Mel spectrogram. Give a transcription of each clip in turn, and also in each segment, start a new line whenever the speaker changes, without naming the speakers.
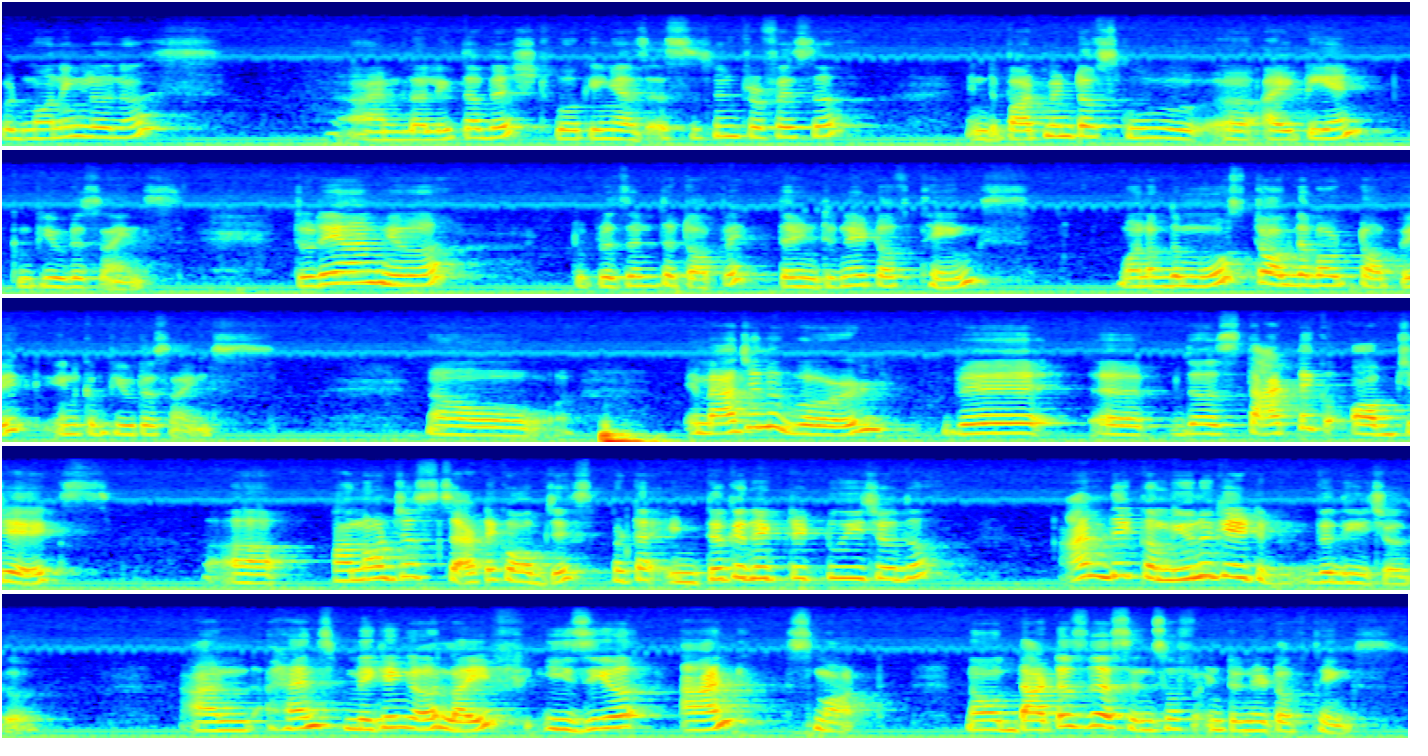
Good morning, learners. I am Lalita Bisht, working as assistant professor in Department of School uh, IT and Computer Science. Today I am here to present the topic the Internet of Things, one of the most talked about topic in computer science. Now, imagine a world where uh, the static objects uh, are not just static objects but are interconnected to each other and they communicate with each other and hence making our life easier and smart. Now that is the essence of Internet of Things.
